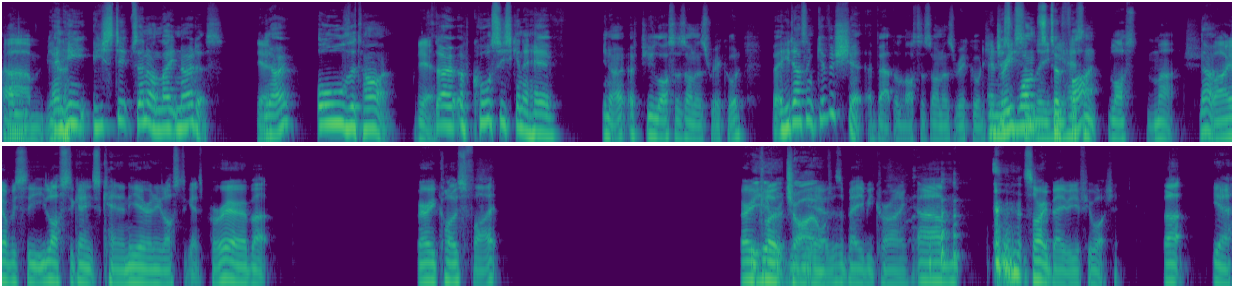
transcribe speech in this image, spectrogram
Um, you and know. he he steps in on late notice. Yeah. You know, all the time. Yeah. So of course he's going to have you know a few losses on his record, but he doesn't give a shit about the losses on his record. He and just recently wants to he fight. hasn't lost much. No. Well, obviously he lost against Cannonier and he lost against Pereira, but very close fight. Very a close. child. Yeah, there's a baby crying. Um, sorry, baby, if you're watching. But yeah,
